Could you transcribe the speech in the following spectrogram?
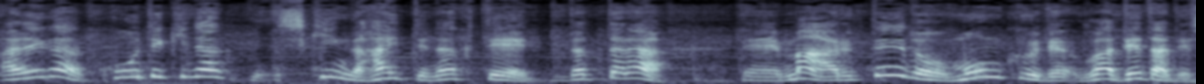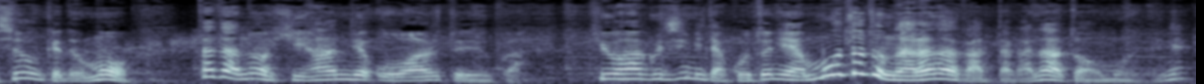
あれが公的な資金が入ってなくてだったら、え、まあある程度文句では出たでしょうけどもただの批判で終わるというか脅迫じみたことにはもうちょっとならなかったかなとは思うんだよね。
